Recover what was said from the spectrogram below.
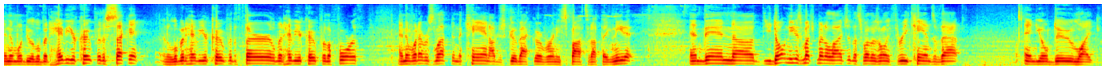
and then we'll do a little bit heavier coat for the second and a little bit heavier coat for the third, a little bit heavier coat for the fourth. And then whatever's left in the can, I'll just go back over any spots that I think need it. And then uh, you don't need as much metalizer, that's why there's only three cans of that. And you'll do like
